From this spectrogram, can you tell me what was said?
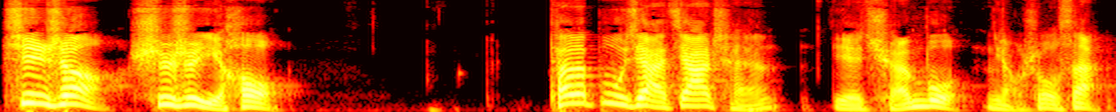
信胜失势以后，他的部下家臣也全部鸟兽散，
